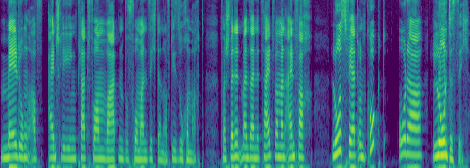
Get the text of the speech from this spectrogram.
Meldungen auf einschlägigen Plattformen warten, bevor man sich dann auf die Suche macht? Verschwendet man seine Zeit, wenn man einfach losfährt und guckt? Oder lohnt es sich?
